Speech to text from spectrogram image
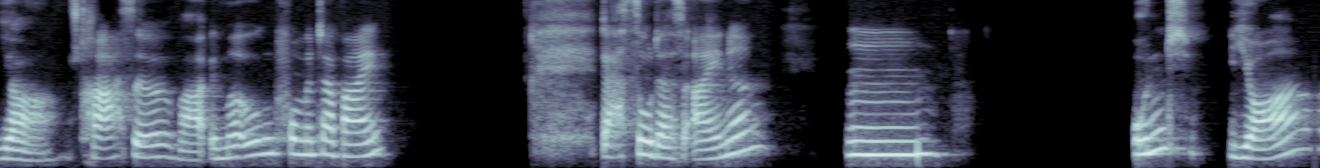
ja, Straße, war immer irgendwo mit dabei. Das so das eine. Mm. Und ja,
